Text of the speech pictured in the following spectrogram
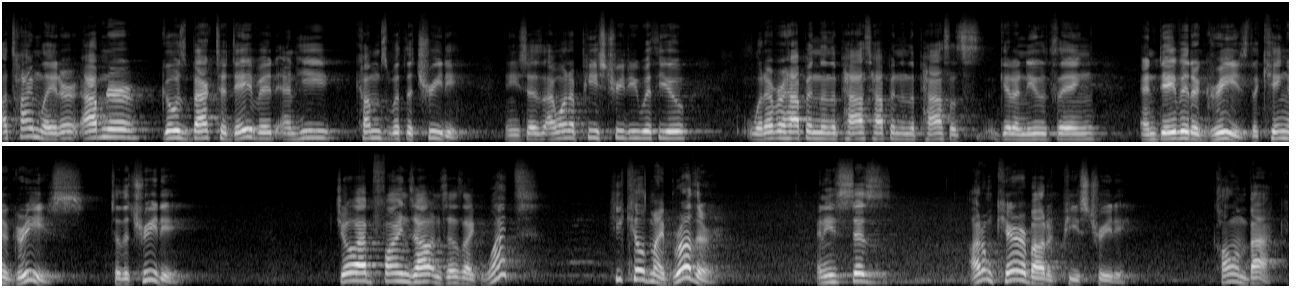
a time later, Abner goes back to David and he comes with a treaty. And he says, I want a peace treaty with you. Whatever happened in the past happened in the past. Let's get a new thing. And David agrees. The king agrees to the treaty. Joab finds out and says, like, what? He killed my brother. And he says, I don't care about a peace treaty. Call him back.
